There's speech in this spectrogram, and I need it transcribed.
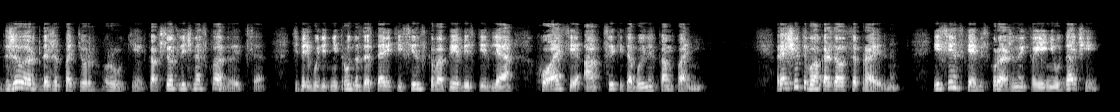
Джиллард даже потер руки. Как все отлично складывается. Теперь будет нетрудно заставить Исинского приобрести для Хуаси акции китобойных компаний. Расчет его оказался правильным. Исинский, обескураженный своей неудачей,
